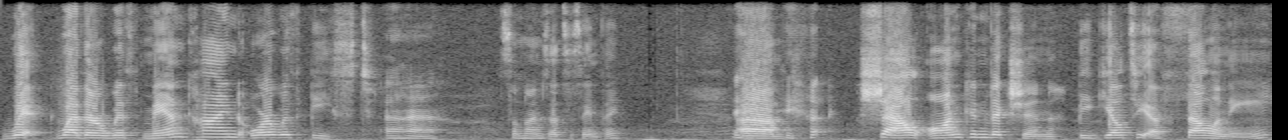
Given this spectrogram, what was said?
wi- whether with mankind or with beast, Uh huh. sometimes that's the same thing, um, shall on conviction be guilty of felony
